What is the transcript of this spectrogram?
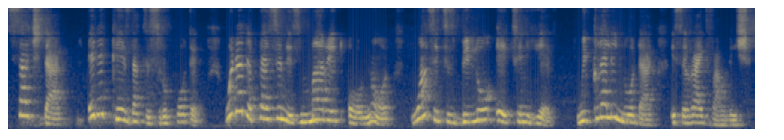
such that any case that is reported, whether the person is married or not, once it is below 18 years, we clearly know that it's a right violation.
